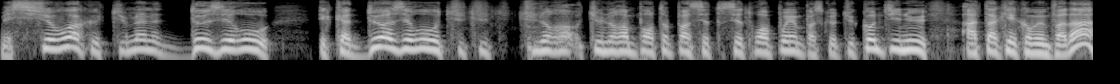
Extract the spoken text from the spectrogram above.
Mais si je vois que tu mènes 2-0 et qu'à 2 à 0, tu, ne, remportes pas ces, ces trois points parce que tu continues à attaquer comme un fada,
